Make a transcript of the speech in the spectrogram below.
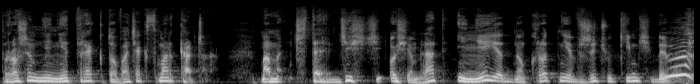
proszę mnie nie traktować jak smarkacza. Mam 48 lat i niejednokrotnie w życiu kimś byłem.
